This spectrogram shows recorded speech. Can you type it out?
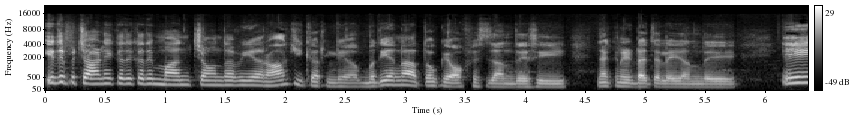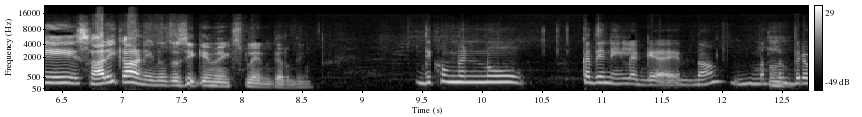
ਇਹਦੇ ਵਿਚਾਲੇ ਕਦੇ ਕਦੇ ਮਨ ਚ ਆਉਂਦਾ ਵੀ ਯਾਰ ਆਹ ਕੀ ਕਰ ਲਿਆ? ਵਧੀਆ ਨਹਾ ਧੋ ਕੇ ਆਫਿਸ ਜਾਂਦੇ ਸੀ ਜਾਂ ਕੈਨੇਡਾ ਚਲੇ ਜਾਂਦੇ। ਇਹ ਸਾਰੀ ਕਹਾਣੀ ਨੂੰ ਤੁਸੀਂ ਕਿਵੇਂ ਐਕਸਪਲੇਨ ਕਰਦੇ ਹੋ? ਦੇਖੋ ਮੈਨੂੰ ਕਦੇ ਨਹੀਂ ਲੱਗਿਆ ਇਦਾਂ ਮਤਲਬ ਮੇਰਾ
